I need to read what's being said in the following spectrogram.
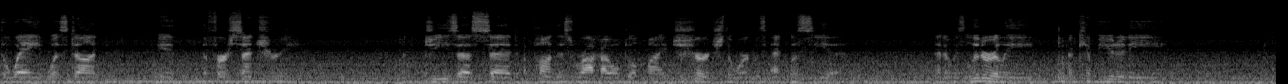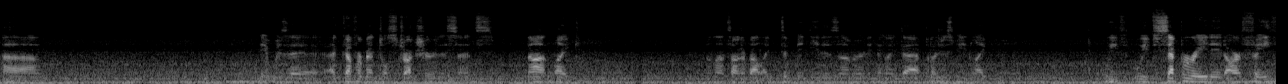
the way it was done in the first century. When Jesus said, Upon this rock I will build my church, the word was ecclesia. And it was literally a community, um, it was a, a governmental structure in a sense. Not like, I'm not talking about like dominionism or anything like that, but I just mean like we've, we've separated our faith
